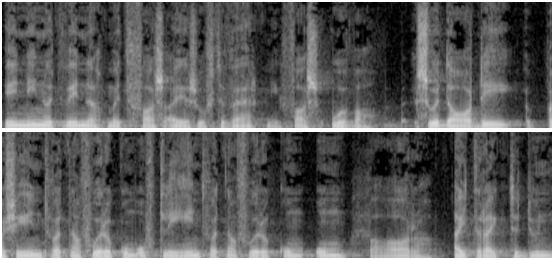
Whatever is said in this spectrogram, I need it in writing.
en nie noodwendig met vars eiers hoef te werk nie, vars ova so daardie pasiënt wat na vore kom of kliënt wat na vore kom om haar uitreik te doen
